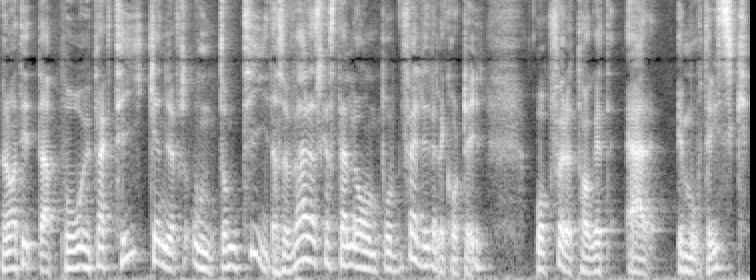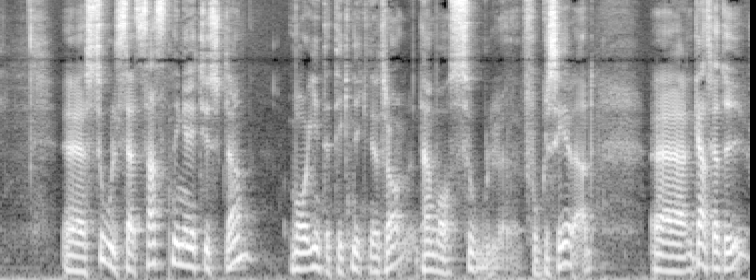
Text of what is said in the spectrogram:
Men om man tittar på hur praktiken nu är så ont om tid. Alltså världen ska ställa om på väldigt, väldigt kort tid. Och företaget är emot risk. Eh, Solcellssatsningen i Tyskland var inte teknikneutral. Den var solfokuserad. Ganska dyr.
